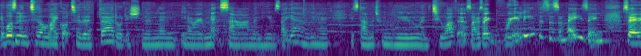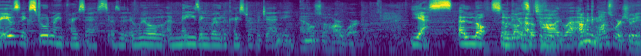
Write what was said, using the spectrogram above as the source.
it wasn't until I got to the third audition, and then you know I met Sam, and he was like, yeah, you know, it's down between you and two others. And I was like, really? This is amazing. So it was an extraordinary process. It was a, a real amazing roller coaster of a journey. and also hard work. Yes, a lots and lots of hard work. How many months were shooting?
